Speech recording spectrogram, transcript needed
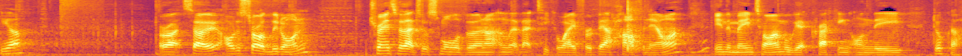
here. All right, so I'll just throw a lid on, transfer that to a smaller burner, and let that tick away for about half an hour. Mm-hmm. In the meantime, we'll get cracking on the dukkah.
